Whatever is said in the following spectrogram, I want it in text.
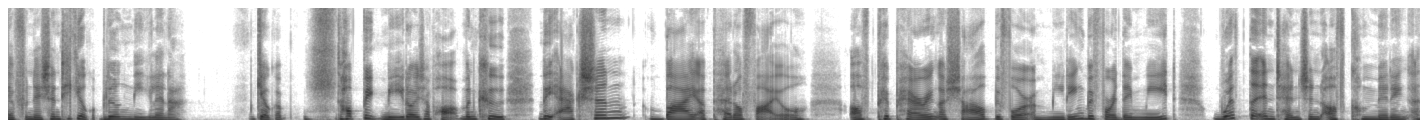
definition ที่เกี่ยวกับเรื่องนี้เลยนะ เกี่ยวกับท็อปิกนี้โดยเฉพาะมันคือ the action by a pedophile of preparing a child before a meeting before they meet with the intention of committing a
